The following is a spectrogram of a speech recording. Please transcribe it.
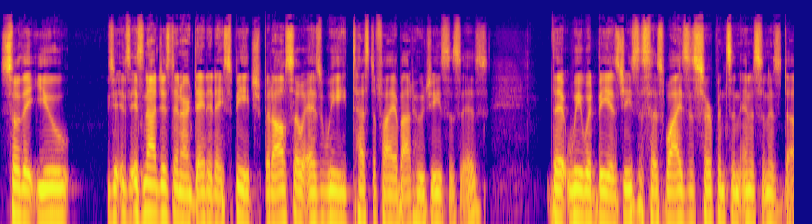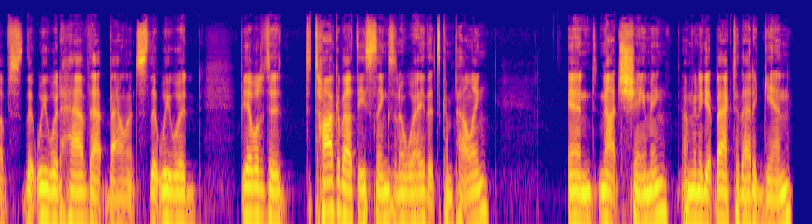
So that you it's, it's not just in our day-to-day speech but also as we testify about who jesus is that we would be, as Jesus says, wise as serpents and innocent as doves, that we would have that balance, that we would be able to, to talk about these things in a way that's compelling and not shaming. I'm going to get back to that again.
